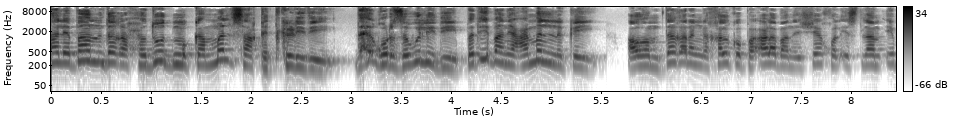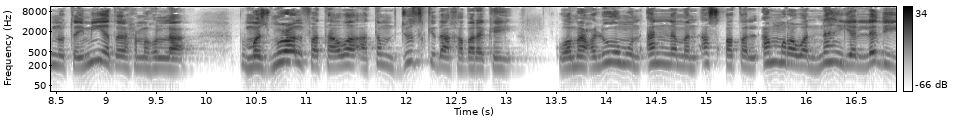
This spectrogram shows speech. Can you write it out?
طالبانو دغه حدود مکمل ساقط کړي دي، دا یې غورځولي دي، په دې باندې عمل نه کوي او هم دغه رنګ خلکو په اړه باندې شیخ الاسلام ابن تیمیه رحمه الله په مجموع الفتاوا اتم جز کې دا خبره کوي ومعلوم ان من اسقط الامر والنهي الذي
